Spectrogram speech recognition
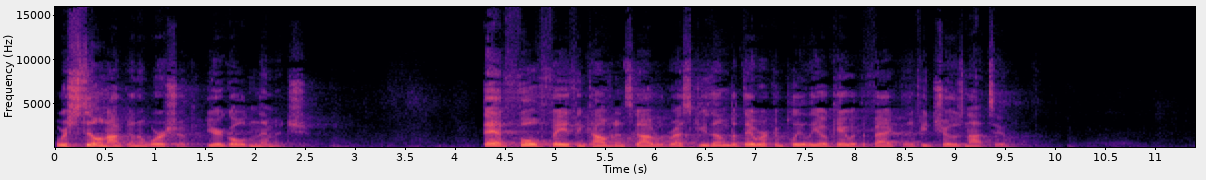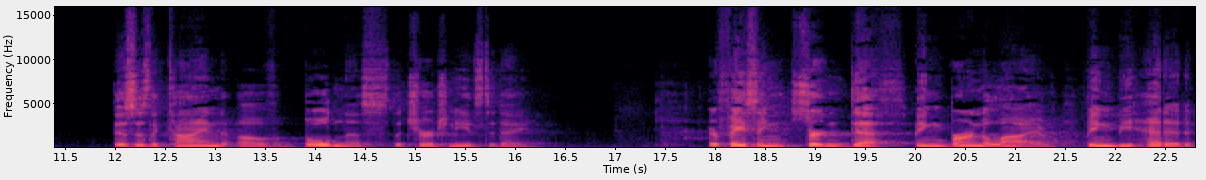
we're still not going to worship your golden image. They had full faith and confidence God would rescue them, but they were completely okay with the fact that if he chose not to. This is the kind of boldness the church needs today. They're facing certain death, being burned alive, being beheaded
